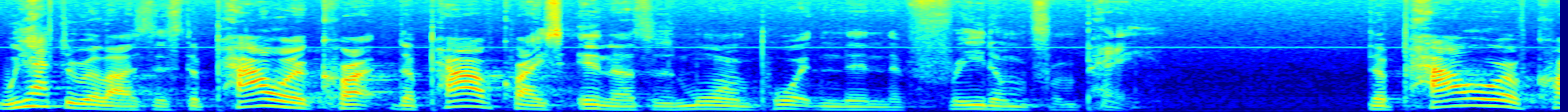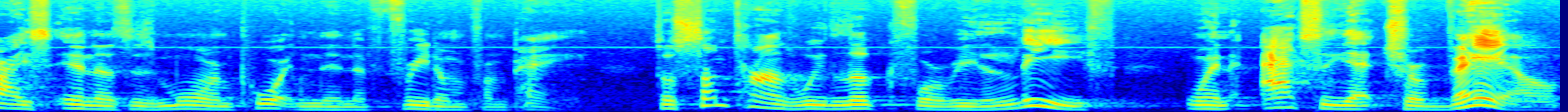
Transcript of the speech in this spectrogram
we have to realize this the power, of Christ, the power of Christ in us is more important than the freedom from pain. The power of Christ in us is more important than the freedom from pain. So sometimes we look for relief when actually that travail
